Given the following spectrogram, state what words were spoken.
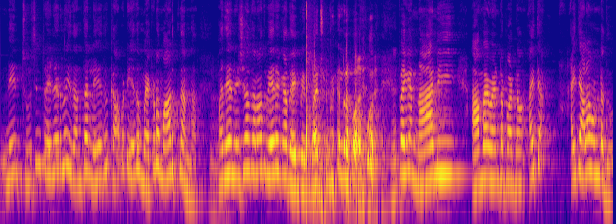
నేను చూసిన ట్రైలర్లో ఇదంతా లేదు కాబట్టి ఏదో ఎక్కడో మారుతుంది అన్న. పదిహేను నిమిషాల తర్వాత వేరే కథ అయిపోయింది. మర్చిపోయాను పైగా నాని ఆ అమ్మాయి వెంట పడ్డం అయితే అయితే అలా ఉండదు.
